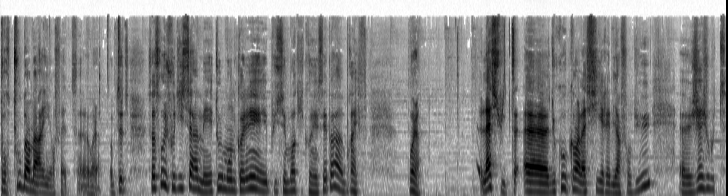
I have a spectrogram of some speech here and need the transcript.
pour tout bain-marie en fait. voilà. Peut-être ça se trouve je vous dis ça mais tout le monde connaît et puis c'est moi qui connaissais pas. Bref. Voilà. La suite. du coup quand la cire est bien fondue, j'ajoute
